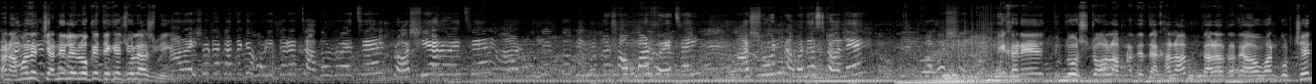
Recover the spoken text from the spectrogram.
কারণ আমাদের চ্যানেলে লোকে দেখে চলে আসবে। আড়াইশো টাকা থেকে হরিদ্বারের চাদর রয়েছে ক্রশিয়া রয়েছে আর উলের তো বিভিন্ন সম্মান রয়েছেই। আসুন আমাদের স্টলে অবশ্যই। এখানে দুটো স্টল আপনাদের দেখালাম তারা তাদের আহ্বান করছেন।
